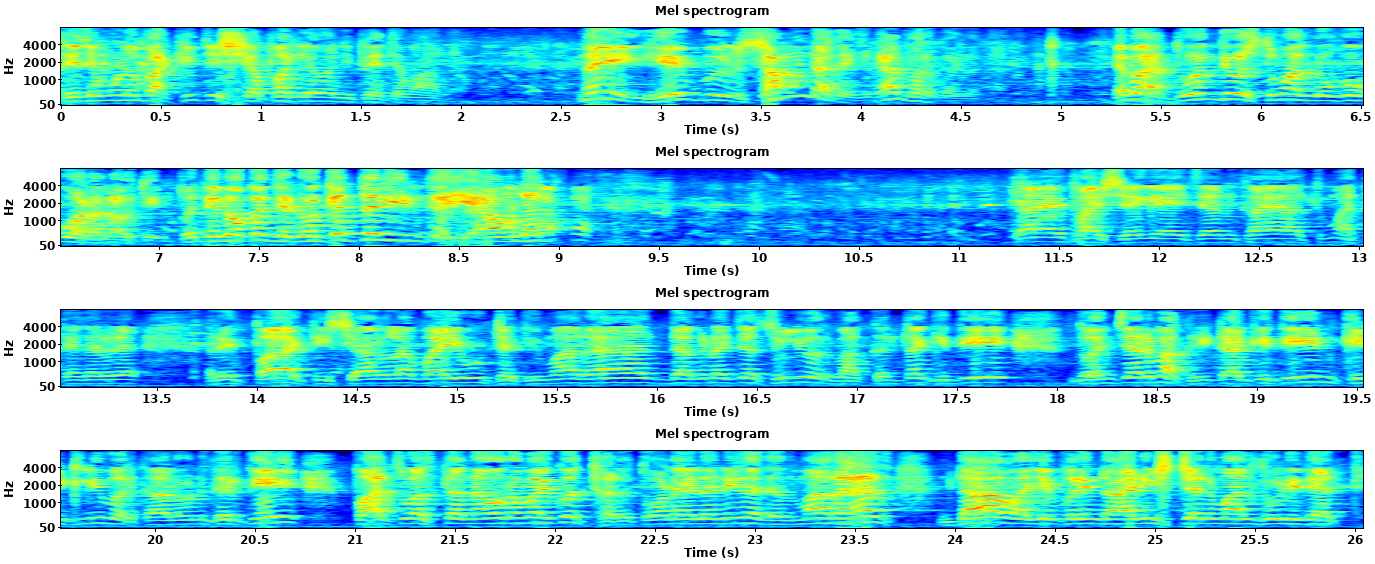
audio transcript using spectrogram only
त्याच्यामुळे बाकीचे शपरलेवानी पेते मला नाही हे सांगून टाकायचं काय फरक पडला? हे बा दोन दिवस तुम्हाला लोक गोडा लावतील पण ते लोकांच्या डोक्यात तरी येईन काही अवलाद काय फाश्या घ्यायच्या आणि काय आत्महत्या करायला अरे पाठी चारला बाई उठती महाराज दगडाच्या चुलीवर भाकर टाकीती दोन चार भाकरी टाकीती किटलीवर कालवण करते. पाच वाजता नवरा बायको थळ तोडायला निघतात. महाराज दहा वाजेपर्यंत अडीच टन माल तोडी द्यात.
